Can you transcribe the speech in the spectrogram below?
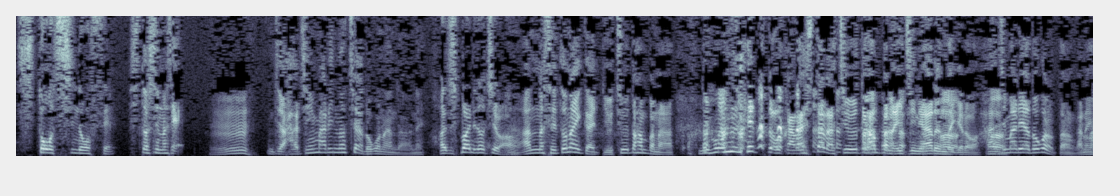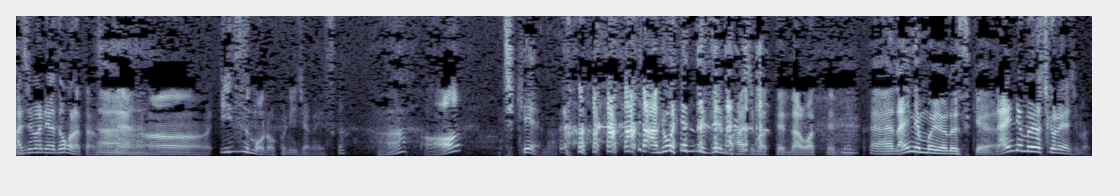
しとしのせ。う。しとしのせ。うん。じゃあ、始まりの地はどこなんだろうね。始まりの地は、あんな瀬戸内海っていう中途半端な、日本列島からしたら中途半端な位置にあるんだけど、うん始まりはどこだったのかね？始まりはどこだったんですかね？あうん。出雲の国じゃないですか？はあ？地形やな。あの辺で全部始まってんな、終わってんの。来年もよろしく。来年もよろしくお願いします。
